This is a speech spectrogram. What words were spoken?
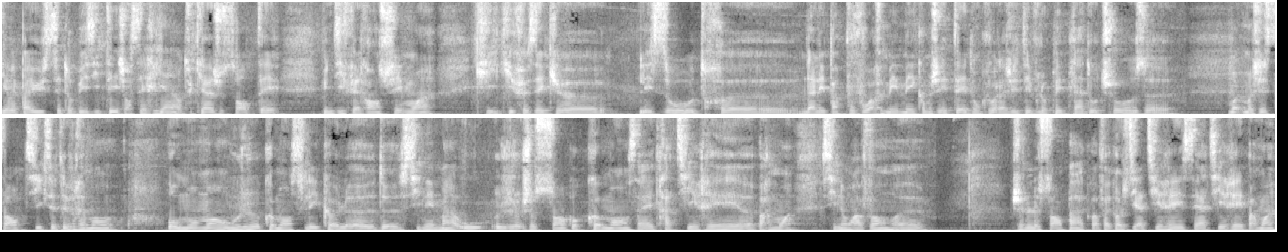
n'y avait pas eu cette obésité. J'en sais rien. En tout cas, je sentais une différence chez moi qui, faisait que les autres euh, n'allaient pas pouvoir m'aimer comme j'étais. Donc voilà, j'ai développé plein d'autres choses. euh. Moi, j'ai senti que c'était vraiment au moment où je commence l'école euh, de cinéma où je, sens qu'on commence à être attiré par moi. Sinon, avant, je ne le sens pas. Quoi. Enfin, quand je dis attiré, c'est attiré par moi,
